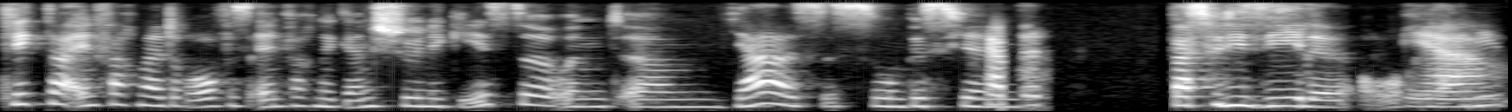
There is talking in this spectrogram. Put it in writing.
Klickt da einfach mal drauf, ist einfach eine ganz schöne Geste und ähm, ja, es ist so ein bisschen was für die Seele auch. Ja, ja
